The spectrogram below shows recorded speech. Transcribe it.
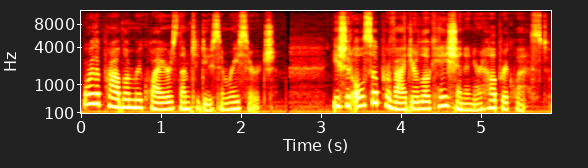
or the problem requires them to do some research. You should also provide your location in your help request.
